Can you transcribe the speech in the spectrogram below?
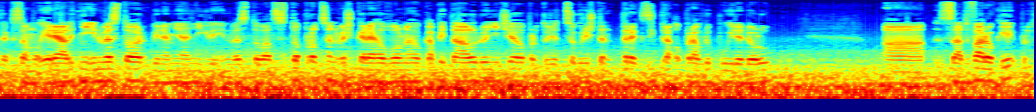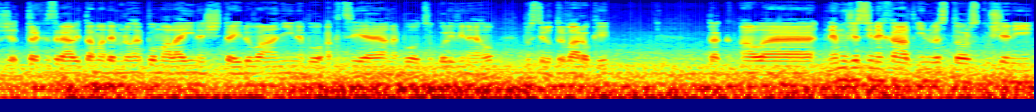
Tak samo i realitní investor by neměl nikdy investovat 100% veškerého volného kapitálu do ničeho, protože co když ten trh zítra opravdu půjde dolů, a za dva roky, protože trh s realitama jde mnohem pomaleji než tradování nebo akcie nebo cokoliv jiného, prostě to trvá roky, tak ale nemůže si nechat investor zkušený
